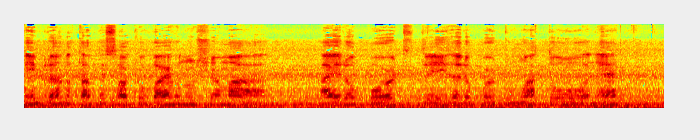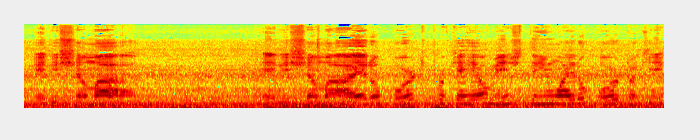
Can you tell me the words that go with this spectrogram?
Lembrando, tá pessoal, que o bairro não chama aeroporto 3, aeroporto 1 à toa, né? Ele chama ele chama aeroporto porque realmente tem um aeroporto aqui.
